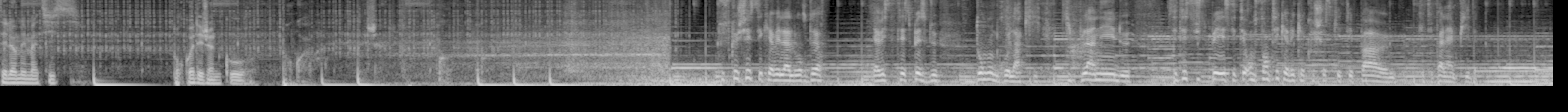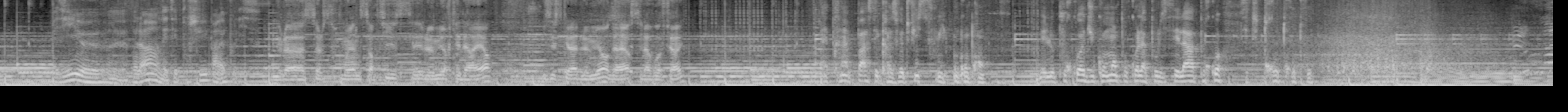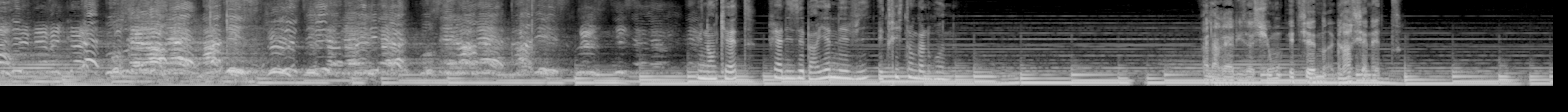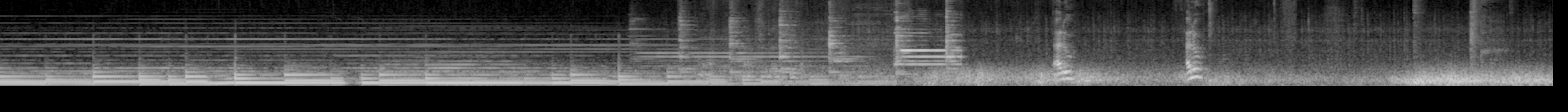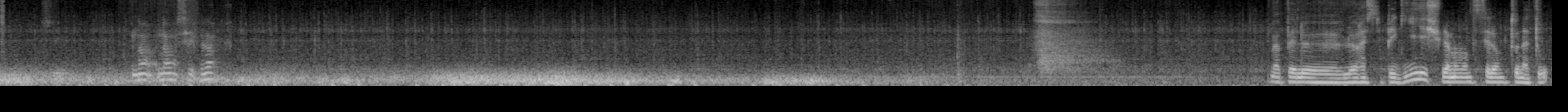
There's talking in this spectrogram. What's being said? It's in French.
C'est l'homme et Matisse. Pourquoi des jeunes courent? Pourquoi des jeunes courent? Tout ce que je sais, c'est qu'il y avait la lourdeur. Il y avait cette espèce de d'ombre là qui, qui planait. De... C'était suspect. C'était, on sentait qu'il y avait quelque chose qui n'était pas, euh, qui était pas limpide. Il a dit, euh, voilà, on était poursuivis par la police. La seule moyen de sortie, c'est le mur qui est derrière. Ils escaladent le mur, derrière c'est la voie ferrée. Un train passe, écrase votre fils, oui, on comprend. Mais le pourquoi du comment, pourquoi la police est là, pourquoi, c'était trop, trop, trop. Une enquête réalisée par Yann Lévy et Tristan Goldbrun. À la réalisation, Étienne Gracianette. Allô Allô Non, non, c'est... Non. Je m'appelle euh, le reste Peggy et je suis la maman de Selom Tonato.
